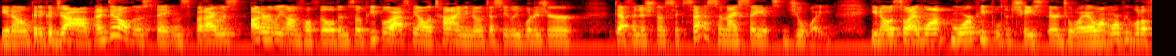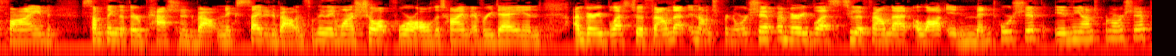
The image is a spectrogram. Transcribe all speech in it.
you know, get a good job. And I did all those things, but I was utterly unfulfilled. And so people ask me all the time, you know, Jessie Lee, what is your definition of success? And I say it's joy. You know, so I want more people to chase their joy. I want more people to find something that they're passionate about and excited about and something they want to show up for all the time, every day. And I'm very blessed to have found that in entrepreneurship. I'm very blessed to have found that a lot in mentorship in the entrepreneurship.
